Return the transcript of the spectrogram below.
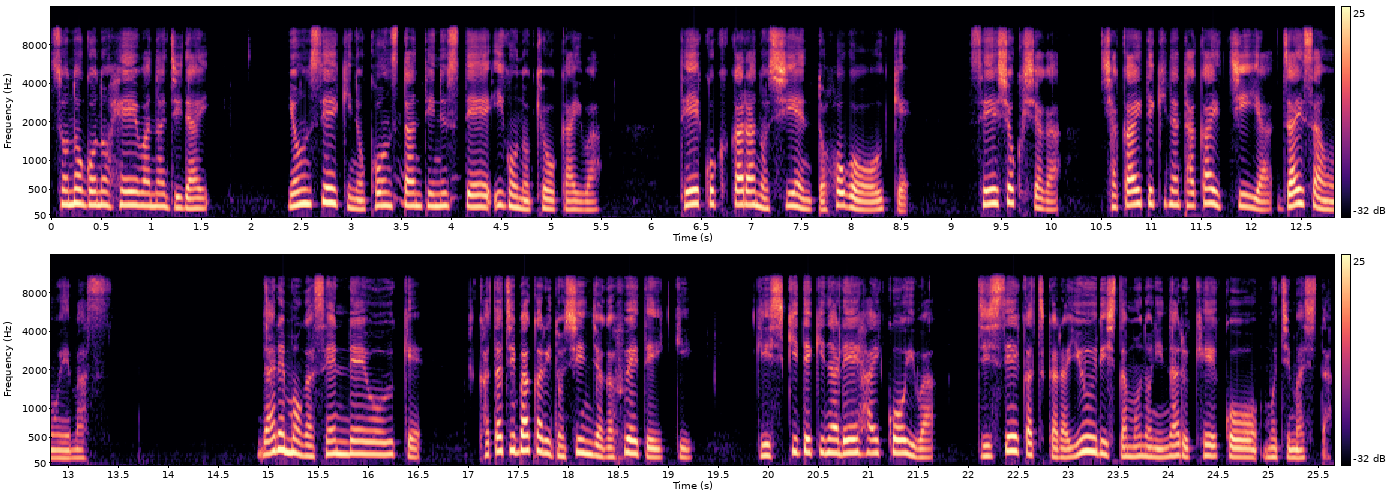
その後の平和な時代4世紀のコンスタンティヌス帝以後の教会は帝国からの支援と保護を受け聖職者が社会的な高い地位や財産を得ます。誰もが洗礼を受け形ばかりの信者が増えていき儀式的な礼拝行為は実生活から有利したものになる傾向を持ちました。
